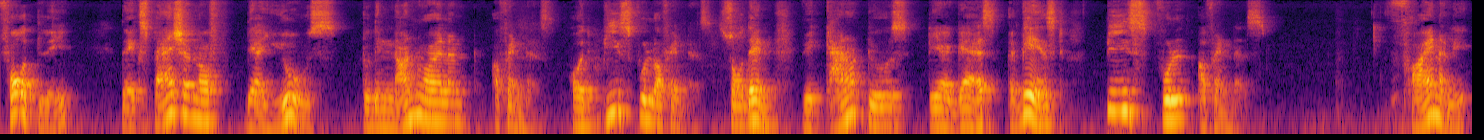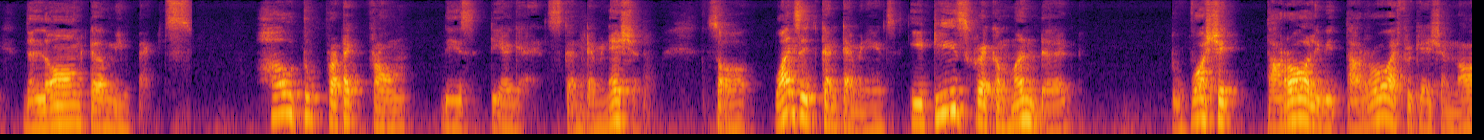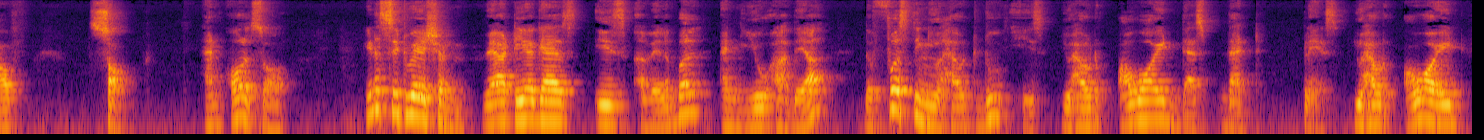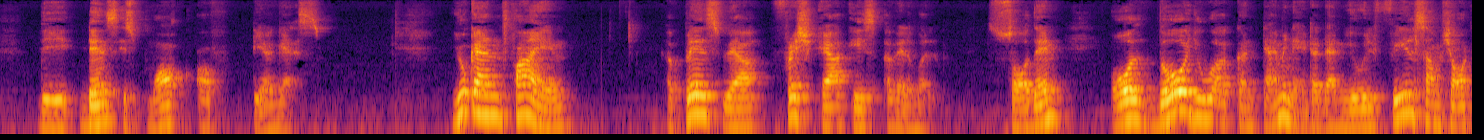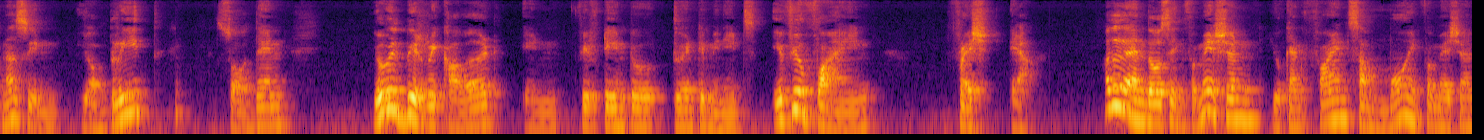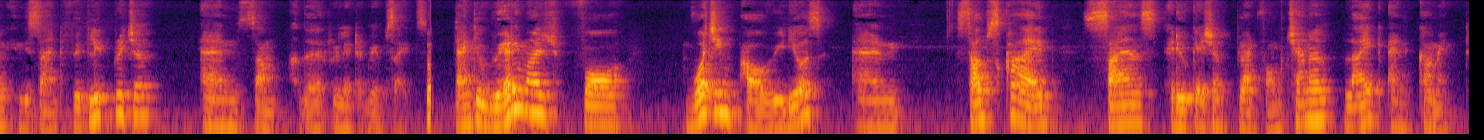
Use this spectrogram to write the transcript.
fourthly the expansion of their use to the non-violent offenders or the peaceful offenders. So then we cannot use tear gas against peaceful offenders. Finally, the long-term impacts. How to protect from this tear gas contamination. So once it contaminates, it is recommended to wash it thoroughly with thorough application of soap. And also, in a situation where tear gas is available and you are there, the first thing you have to do is you have to avoid that, that place. You have to avoid the dense smoke of tear gas. You can find a place where fresh air is available. So then, although you are contaminated and you will feel some shortness in your breath, so then you will be recovered in 15 to 20 minutes if you find fresh air. Other than those information, you can find some more information in the scientific literature and some other related websites. So thank you very much for watching our videos and subscribe science education platform channel like and comment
